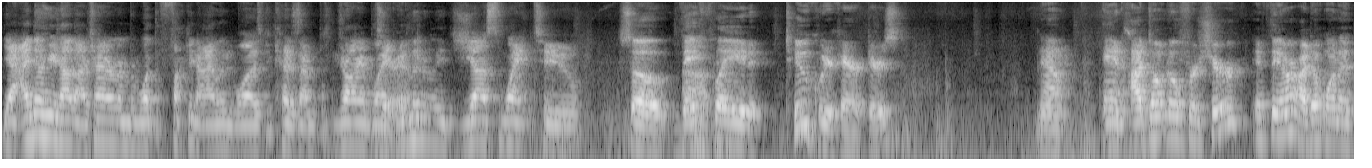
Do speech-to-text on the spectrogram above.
Yeah, I know who you're talking about. I'm trying to remember what the fucking island was because I'm drawing a blank. Zero. We literally just went to. So they've okay. played two queer characters now, and I don't know for sure if they are. I don't want to.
